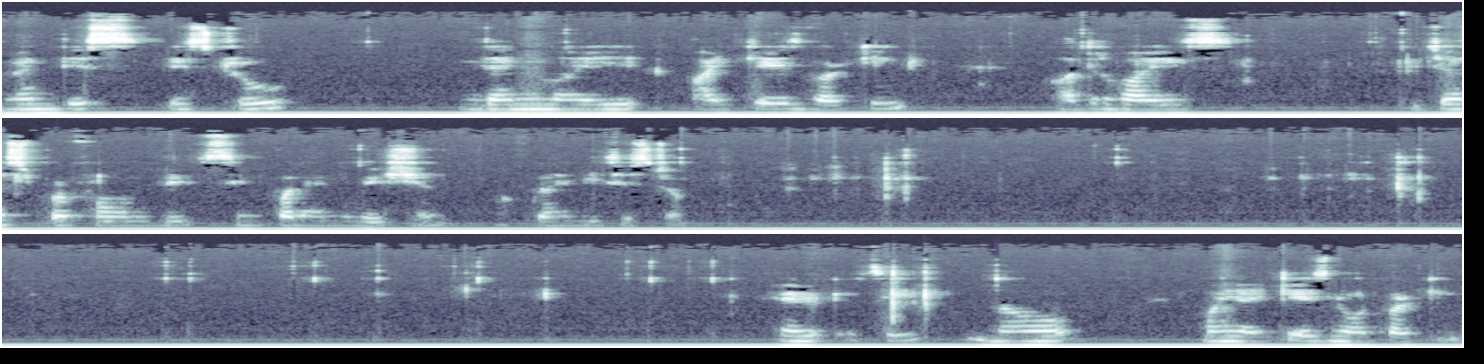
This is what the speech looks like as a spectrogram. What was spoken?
when this is true then my IK is working. Otherwise just perform the simple animation system. Here you can see now my IK is not working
